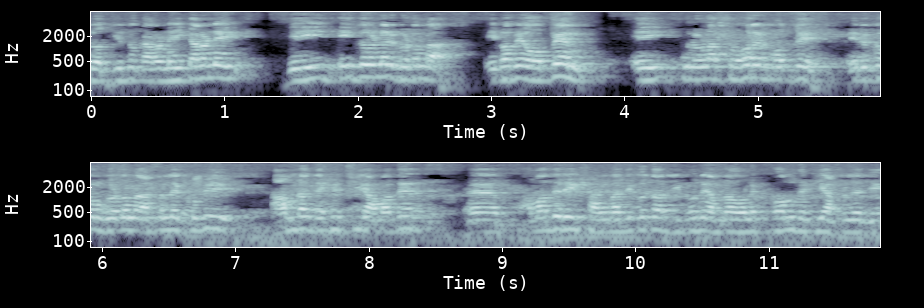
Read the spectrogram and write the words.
লজ্জিত। কারণ এই কারণেই যে এই এই ধরনের ঘটনা এভাবে ওপেন এই ফুলওড়া শহরের মধ্যে এরকম ঘটনা আসলে খুবই আমরা দেখেছি। আমাদের আমাদের এই সাংবাদিকতার জীবনে আমরা অনেক কম দেখি আসলে যে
